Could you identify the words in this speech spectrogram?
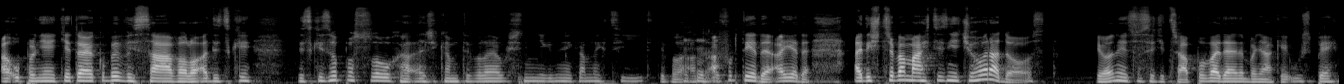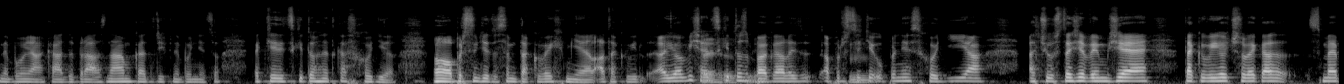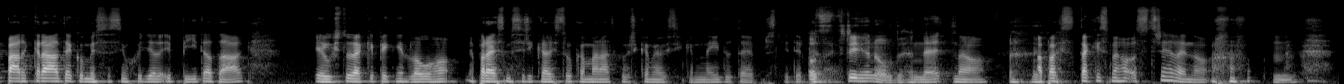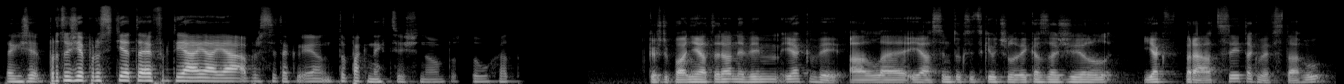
a úplně tě to jakoby vysávalo a vždycky, vždycky se ho poslouchal a říkám, ty vole, já už nikdy někam nechci jít, ty vole, a, a furt jede a jede. A když třeba máš ty z něčeho radost, jo, něco se ti třeba povede, nebo nějaký úspěch, nebo nějaká dobrá známka dřív, nebo něco, tak tě vždycky to hnedka schodil. No, prosím tě, to jsem takových měl a takový, a jo, víš, a vždycky to zbagali a prostě hmm. tě úplně schodí a, a čus, takže vím, že takového člověka jsme párkrát, jako my se s ním chodili i pít a tak, je už to taky pěkně dlouho. A právě jsme si říkali s tou kamarádkou, říkám, já už si nejdu, to je prostě debil. Odstřihnout hned. No. A pak taky jsme ho odstřihli, no. Hmm. Takže, protože prostě to je furt já, já, já a prostě tak, to pak nechceš, no, poslouchat. Každopádně já teda nevím, jak vy, ale já jsem toxického člověka zažil jak v práci, tak ve vztahu.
